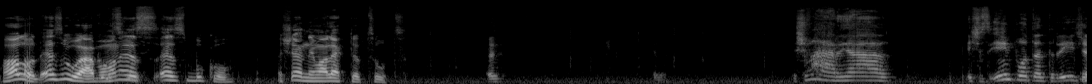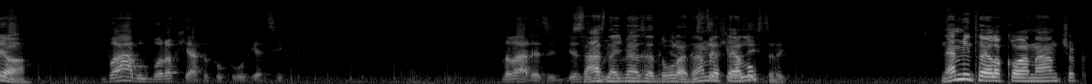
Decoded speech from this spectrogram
Hallod? Ez ruhában van, ez, ez bukó. És ennél van a legtöbb cucc. És várjál! És az Impotent Rage-es Ja. bábukba rakják a kokót, geci. Na várj, ez egy... Ez 140 ezer dollár, nem az ellopni? Nem mintha el akarnám, csak...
